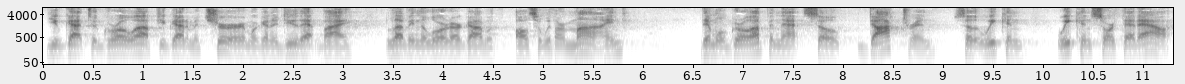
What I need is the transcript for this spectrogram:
you've got to grow up, you've got to mature, and we're going to do that by loving the Lord our God with, also with our mind. Then we'll grow up in that. So doctrine, so that we can we can sort that out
